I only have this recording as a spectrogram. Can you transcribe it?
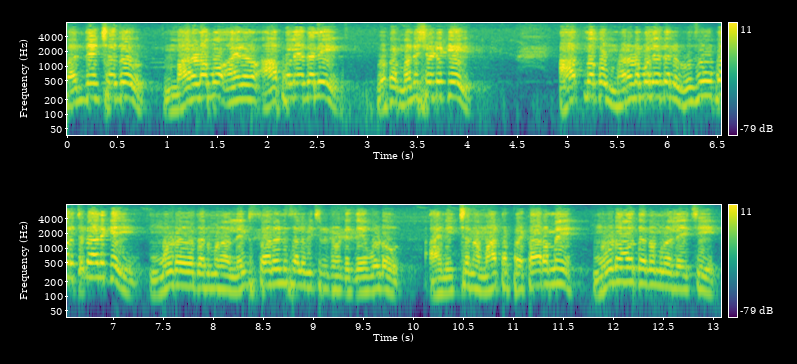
బంధించదు. మరణము ఆయనను ఆపలేదని ఒక మనుషుడికి ఆత్మకు మరణము లేదని రుజువుపరచడానికి మూడవ ధనమున లెగుస్తానని సెలవిచ్చినటువంటి దేవుడు ఆయన ఇచ్చిన మాట ప్రకారమే మూడవ ధనమున లేచి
